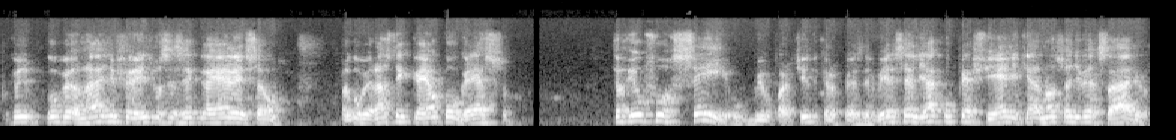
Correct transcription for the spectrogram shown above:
Porque governar é diferente de você ganhar a eleição. Para governar, você tem que ganhar o Congresso. Então, eu forcei o meu partido, que era o PSDB, a se aliar com o PFL, que era nosso adversário.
